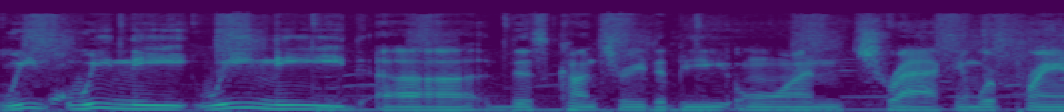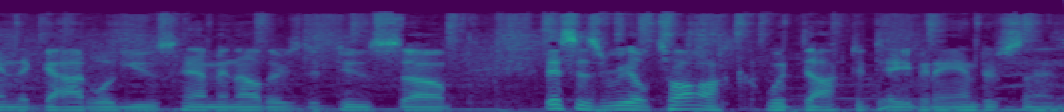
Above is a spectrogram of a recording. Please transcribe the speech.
we we need we need uh, this country to be on track, and we're praying that God will use him and others to do so. This is Real Talk with Dr. David Anderson.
